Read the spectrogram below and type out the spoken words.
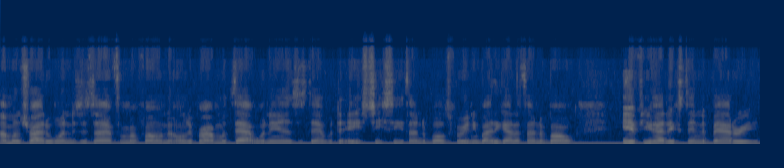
I'm gonna try the one that's designed for my phone. The only problem with that one is, is that with the HTC Thunderbolts, for anybody got a Thunderbolt, if you had to extend the battery,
